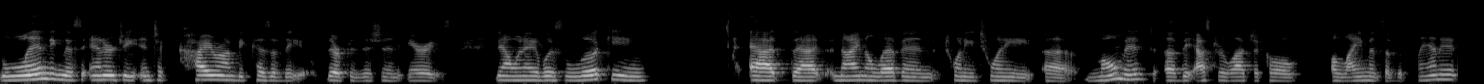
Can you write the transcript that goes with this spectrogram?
lending this energy into Chiron because of the their position in Aries. Now, when I was looking at that 9-11 2020 uh, moment of the astrological alignments of the planet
